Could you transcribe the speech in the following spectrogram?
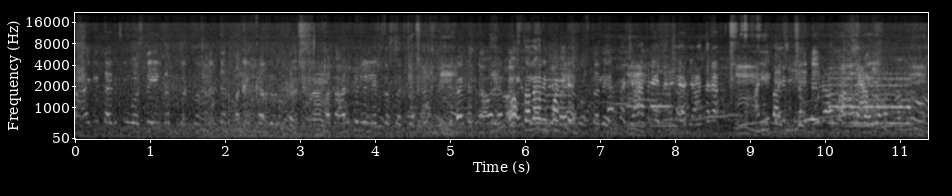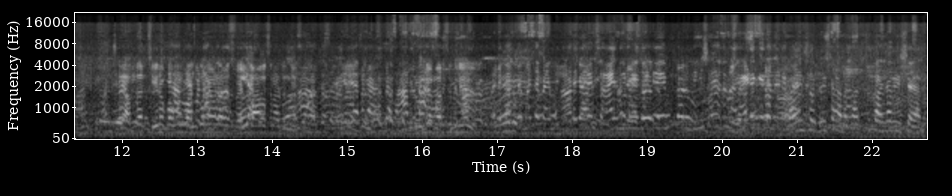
తాగి తడిపి వస్తే ఇంకా చెప్పని ఇబ్బందులు ఉంటాయి మాకు ఆడపిల్లలు ఎట్లా చెప్పండి. బయటకు రావాలంటే వస్తలేరు ఇప్పటికే. వస్తలేరు. అందరు చీర పొంగులు పట్టుకునే ఉన్నారు. స్మెల్ బాగా వస్తున్నట్టుంది. పరిస్థితి లేదు. ఖచ్చితంగా తీసేయాలి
